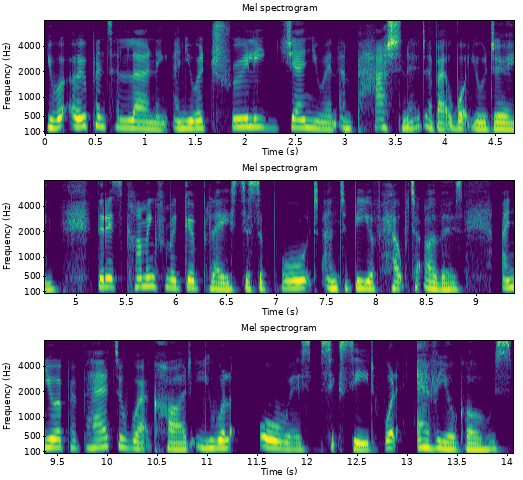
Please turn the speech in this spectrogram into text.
you are open to learning, and you are truly genuine and passionate about what you're doing, that it's coming from a good place to support and to be of help to others, and you are prepared to work hard, you will always succeed, whatever your goals.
